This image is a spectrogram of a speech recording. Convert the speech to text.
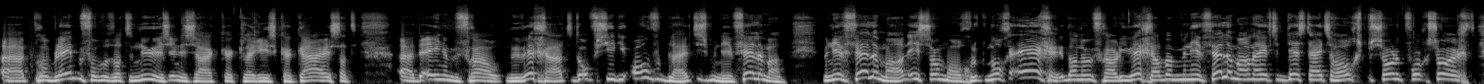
Uh, het probleem bijvoorbeeld wat er nu is in de zaak uh, Clarice Kagar... is dat de ene mevrouw nu weggaat. De officier die overblijft is meneer Velleman. Meneer Velleman is zo mogelijk nog erger dan de mevrouw die weggaat. Want meneer Velleman heeft er destijds hoogstpersoonlijk voor gezorgd...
